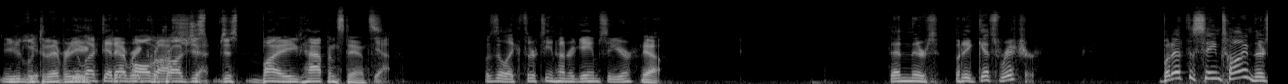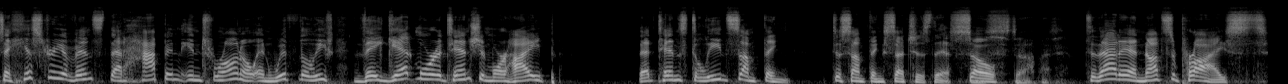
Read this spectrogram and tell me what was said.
You looked at every. You looked at every all cross cross just just by happenstance. Yeah. Was it like 1,300 games a year? Yeah. then there's but it gets richer but at the same time there's a history of events that happen in toronto and with the leafs they get more attention more hype that tends to lead something to something such as this so Stop it. to that end not surprised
